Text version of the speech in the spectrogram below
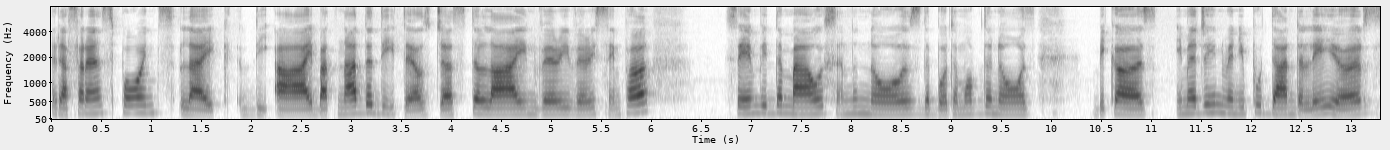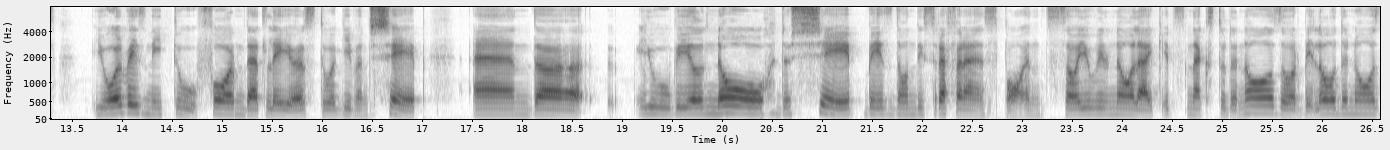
reference points like the eye but not the details just the line very very simple. Same with the mouth and the nose the bottom of the nose because imagine when you put down the layers you always need to form that layers to a given shape and uh, you will know the shape based on this reference point so you will know like it's next to the nose or below the nose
